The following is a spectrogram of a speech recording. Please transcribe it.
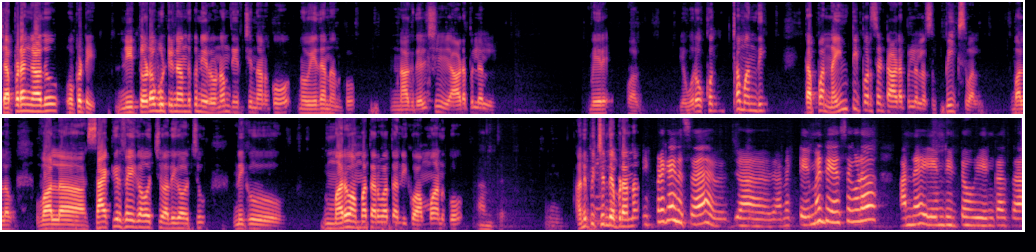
చెప్పడం కాదు ఒకటి. నీ తొడబుట్టినందుకు నీ రుణం తీర్చింది అనుకో నువ్వు ఏదన్నా అనుకో. నాకు తెలిసి ఆడపిల్లలు వేరే వాళ్ళు. ఎవరో కొంతమంది తప్ప నైంటీ పర్సెంట్ ఆడపిల్లలు అసలు పీక్స్ వాళ్ళు. వాళ్ళ వాళ్ళ సాక్రిఫై కావచ్చు అది కావచ్చు. నీకు మరో అమ్మ తర్వాత నీకు అమ్మ అనుకో. అంతే. అనిపించింది ఎప్పుడన్నా? ఇప్పటికైనా సార్ ఆమెకు పేమెంట్ చేస్తే కూడా అన్నయ్య ఏం తింటావు ఏం కదా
